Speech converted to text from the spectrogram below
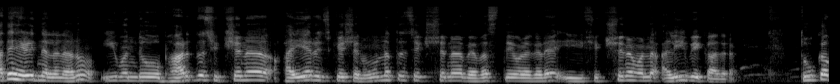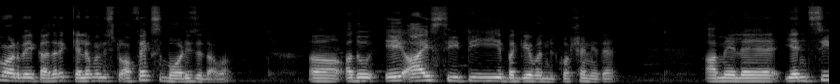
ಅದೇ ಹೇಳಿದ್ನಲ್ಲ ನಾನು, ಈ ಒಂದು ಭಾರತದ ಶಿಕ್ಷಣ ಹೈಯರ್ ಎಜುಕೇಶನ್ ಉನ್ನತ ಶಿಕ್ಷಣ ವ್ಯವಸ್ಥೆಯೊಳಗಡೆ ಈ ಶಿಕ್ಷಣವನ್ನು ಅಳಿಬೇಕಾದ್ರೆ, ತೂಕ ಮಾಡಬೇಕಾದ್ರೆ ಕೆಲವೊಂದಿಷ್ಟು ಅಫೆಕ್ಟ್ಸ್ ಬಾಡೀಸ್ ಇದಾವ ಅದು A I C T E ಬಗ್ಗೆ ಒಂದು ಕ್ವಶನ್ ಇದೆ. ಆಮೇಲೆ ಎನ್ ಸಿ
